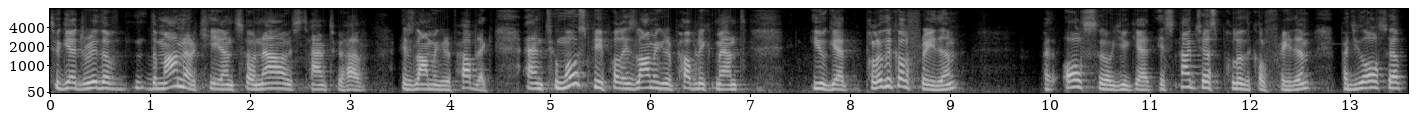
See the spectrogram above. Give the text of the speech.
to get rid of the monarchy, and so now it's time to have Islamic Republic. And to most people, Islamic Republic meant you get political freedom, but also you get, it's not just political freedom, but you also have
